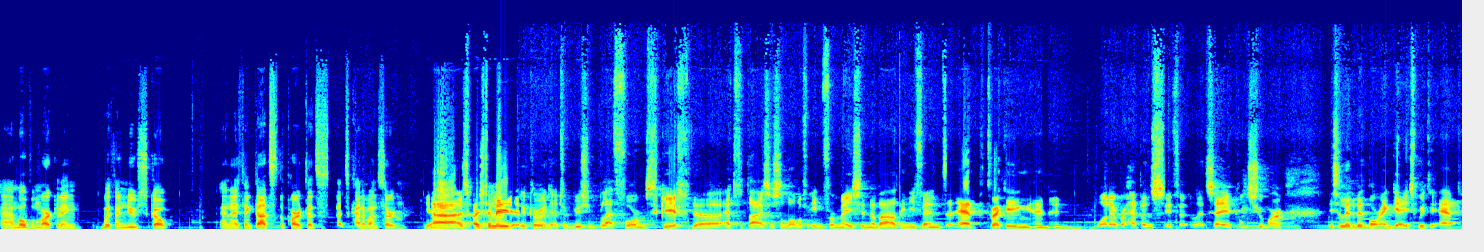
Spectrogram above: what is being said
uh, mobile marketing with a new scope. And I think that's the part that's that's kind of uncertain. Yeah, especially the current attribution platforms give the advertisers a lot of information about an event, app tracking, and, and whatever happens if, uh, let's say, a consumer is a little bit more engaged with the app,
